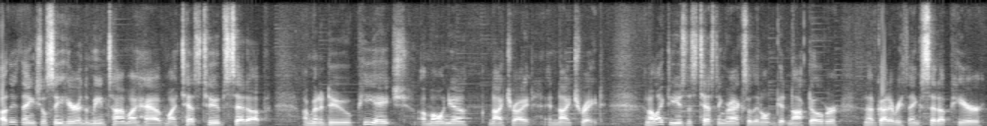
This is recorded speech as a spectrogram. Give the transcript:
Other things you'll see here in the meantime, I have my test tubes set up I'm going to do pH, ammonia, nitrite, and nitrate. And I like to use this testing rack so they don't get knocked over. And I've got everything set up here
